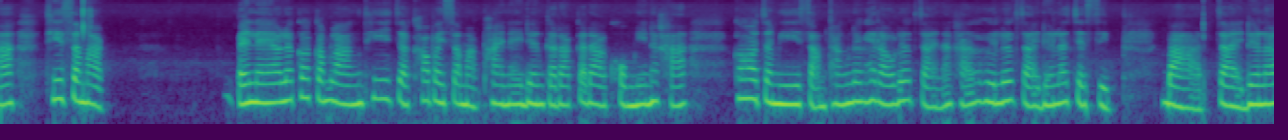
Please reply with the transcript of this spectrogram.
ะ ที่สมัคร ไปแล้วแล้วก็กำลังที่จะเข้าไปสมัครภายในเดือนกรกฎาคมนี้นะคะ ก็จะมี 3ทางเลือกให้เราเลือกจ่ายนะคะ ก็คือเลือกจ่ายเดือนละ 70 บาท จ่ายเดือนละ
